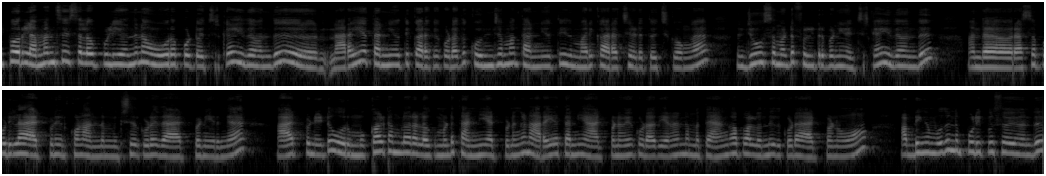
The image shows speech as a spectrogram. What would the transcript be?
இப்போ ஒரு லெமன் சைஸ் அளவு புளி வந்து நான் ஊற போட்டு வச்சுருக்கேன். இதை வந்து நிறைய தண்ணி ஊற்றி கரைக்கக்கூடாது. கொஞ்சமாக தண்ணி ஊற்றி இது மாதிரி கரைச்சி எடுத்து வச்சுக்கோங்க. ஜூஸை மட்டும் ஃபில்டர் பண்ணி வச்சுருக்கேன். இதை வந்து அந்த ரசப்பொடிலாம் ஆட் பண்ணியிருக்கோம் அந்த மிக்சர் கூட இதை ஆட் பண்ணிடுங்க ஆட் பண்ணிவிட்டு ஒரு முக்கால் டம்ளர் அளவுக்கு மட்டும் தண்ணி ஆட் பண்ணுங்கள் நிறைய தண்ணி ஆட் பண்ணவே கூடாது. ஏன்னா நம்ம தேங்காய் பால் வந்து இது கூட ஆட் பண்ணுவோம். அப்படிங்கும்போது இந்த புளிப்பு சுவை வந்து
